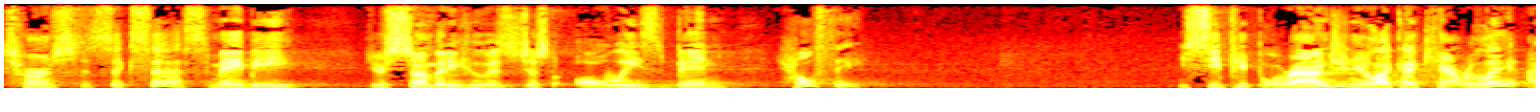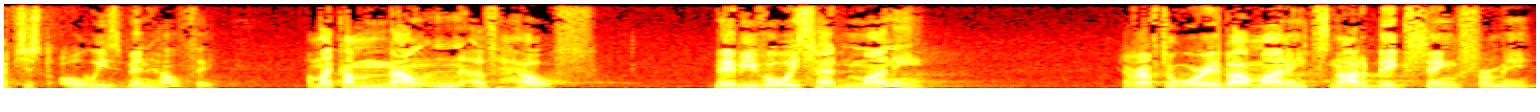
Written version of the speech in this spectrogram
turns to success. Maybe you're somebody who has just always been healthy. You see people around you and you're like, I can't relate. I've just always been healthy. I'm like a mountain of health. Maybe you've always had money. Never have to worry about money. It's not a big thing for me.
